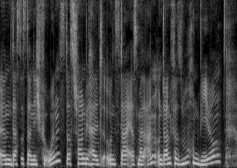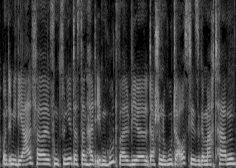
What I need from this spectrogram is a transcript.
Ähm, das ist dann nicht für uns. Das schauen wir halt uns da erstmal an und dann versuchen wir, und im Idealfall funktioniert das dann halt eben gut, weil wir da schon eine gute Auslese gemacht haben,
